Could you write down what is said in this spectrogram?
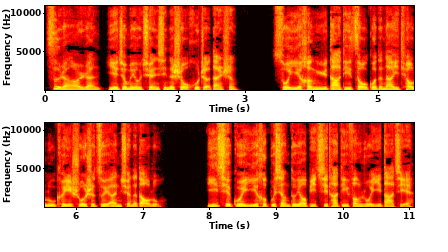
自然而然也就没有全新的守护者诞生。所以，恒宇大帝走过的那一条路，可以说是最安全的道路。一切诡异和不祥都要比其他地方弱一大截。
